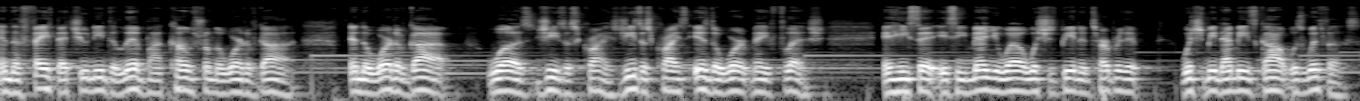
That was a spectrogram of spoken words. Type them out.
And the faith that you need to live by comes from the word of God. And the word of God was Jesus Christ. Jesus Christ is the word made flesh. And he said, is Emmanuel, which is being interpreted, which mean that means God was with us.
